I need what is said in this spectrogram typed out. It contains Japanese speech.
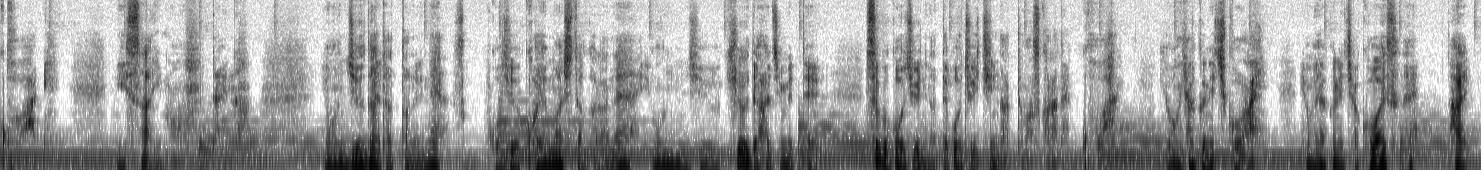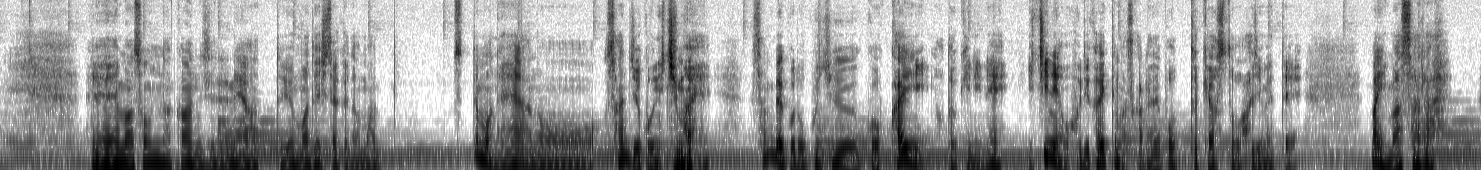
怖い。2歳もみたいな。40代だったのにね50超えましたからね。49で始めてすぐ50になって51になってますからね。怖い。400日怖い。400日は怖いですね。はい。えー、まあそんな感じでねあっという間でしたけどまあつってもねあのー、35日前365回の時にね1年を振り返ってますからねポッドキャストを始めて。まあ今更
